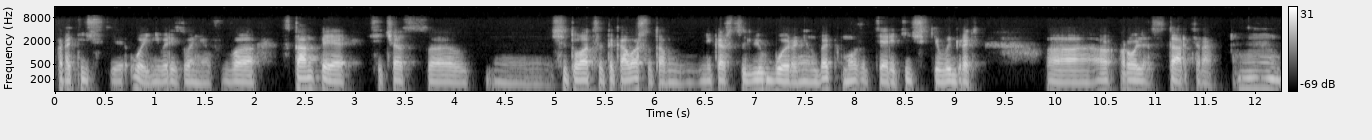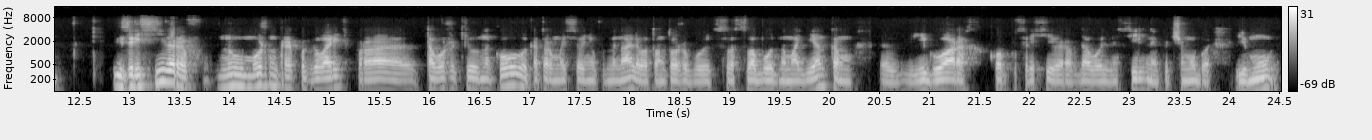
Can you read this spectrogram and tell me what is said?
практически, ой, не в Аризоне, в, в Тампе сейчас э, ситуация такова, что там, мне кажется, любой раненбэк может теоретически выиграть э, роль стартера. Из ресиверов, ну, можно, например, поговорить про того же Киллана Коула, который мы сегодня упоминали. Вот он тоже будет свободным агентом. В Ягуарах корпус ресиверов довольно сильный. Почему бы ему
